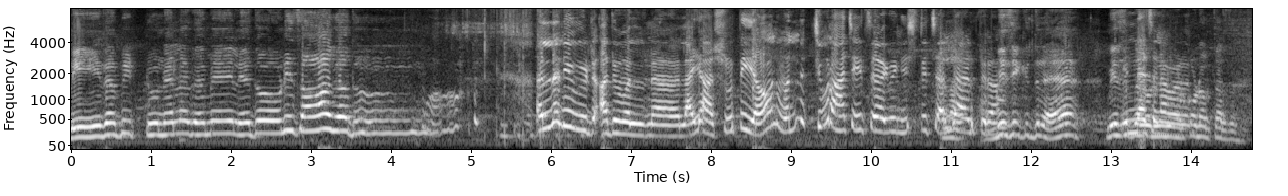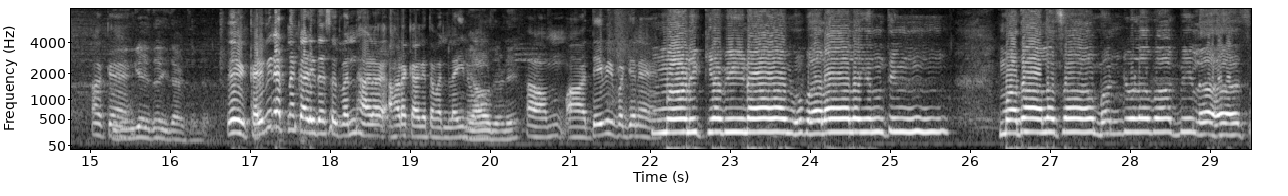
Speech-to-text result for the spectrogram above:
ನೀರ ಬಿಟ್ಟು ನೆಲದ ಮೇಲೆ ದೋಣಿ ಸಾಗದು. ಅಲ್ಲ ನೀವು ಅದು ಲಯ ಶ್ರುತಿ ಅವನು ಒಂದು ಚೂರು ಆಚೆ ಈಚೆ ಆಗ್ದಂಗೆ ಇಷ್ಟು ಚಂದ ಆಡ್ತೀರ? ಮ್ಯೂಸಿಕ್ ಇದ್ರೆ ಮ್ಯೂಸಿಕ್ ನೋಡ್ಕೊಂಡು ಹೋಗ್ತಾ ಇರ್ತದೆ ಓಕೆ. ಹಿಂಗೆ ಇದೆ ಇದಾಗ್ತದೆ. ಕರಿವಿರತ್ನ ಕಾಳಿದಾಸದ್ ಒಂದ್ ಹಾಡ ಹಾಡಕ್ಕಾಗತ್ತ ಒಂದ್ ಲೈನ್? ಯಾವ್ದು ಹೇಳಿ? ದೇವಿ ಬಗ್ಗೆನೆ. ಮಾಣಿಕ್ಯ ವೀಣಾ ಮುಬಲಾಲಯಂತಿ ಮದಾಲಸ ಮಂಜುಳ ವಾಗ್ವಿಲಾಸ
